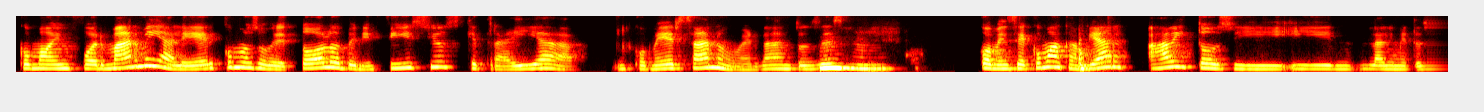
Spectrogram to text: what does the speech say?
como a informarme y a leer como sobre todos los beneficios que traía comer sano, ¿verdad? Entonces comencé como a cambiar hábitos y, la alimentación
